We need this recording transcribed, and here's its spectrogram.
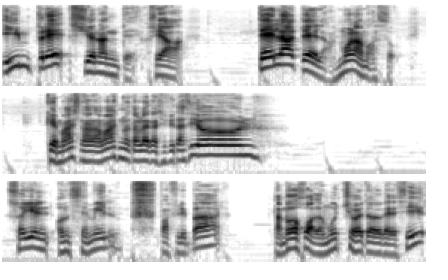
impresionante. O sea, Tela, tela, mola mazo. ¿Qué más? Nada más, no tabla de clasificación. Soy el 11.000, para flipar. Tampoco he jugado mucho, eh, tengo que decir.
